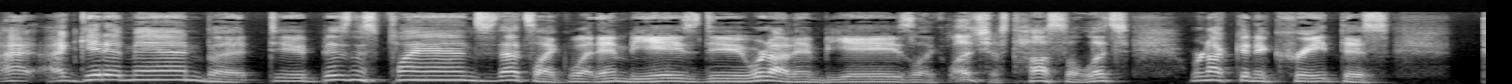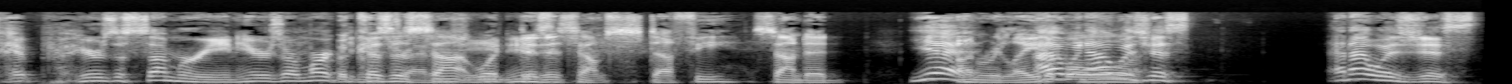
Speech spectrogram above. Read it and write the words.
I, I get it, man, but dude, business plans, that's like what MBAs do. We're not MBAs. Like, let's just hustle. Let's, we're not going to create this. Here's a summary and here's our marketing Because it sound, what did it sound stuffy? Sounded yeah, unrelatable? I, when I was just, and I was just,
